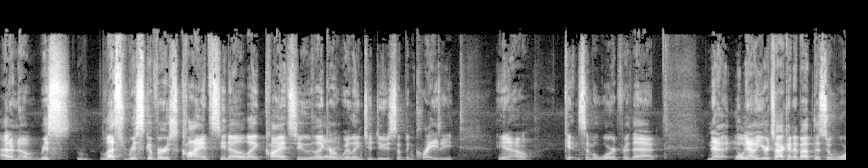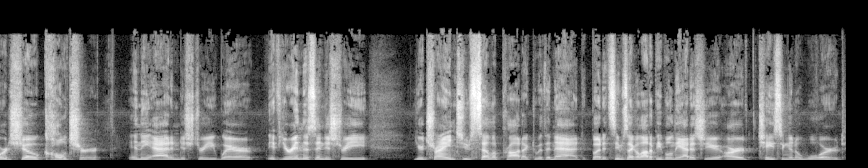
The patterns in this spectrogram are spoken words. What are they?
I don't know, risk less risk averse clients, you know, like clients who like yeah. are willing to do something crazy you know, getting some award for that. Now, oh, now yeah. you're talking about this award show culture in the ad industry, where if you're in this industry, you're trying to sell a product with an ad, but it seems like a lot of people in the ad industry are chasing an award,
